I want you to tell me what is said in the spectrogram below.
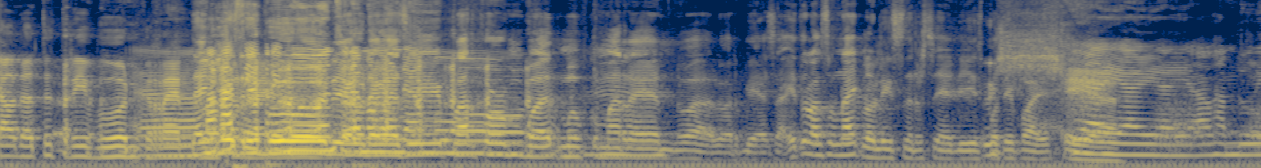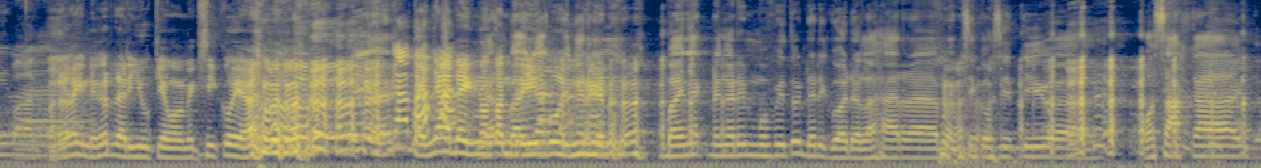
Shout out to Tribun, keren. Thank Makasih, you Tribun, Tribun sudah udah ngasih platform buat move kemarin. Wah, luar biasa. Itu langsung naik loh listenersnya di Spotify. Iya iya iya iya alhamdulillah. Padahal yang denger dari UK sama Meksiko ya. Nggak Kayaknya ada yang Dan nonton banyak Tribun dengerin, banyak dengerin move itu dari Guadalajara, Mexico City, wah, Osaka gitu.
